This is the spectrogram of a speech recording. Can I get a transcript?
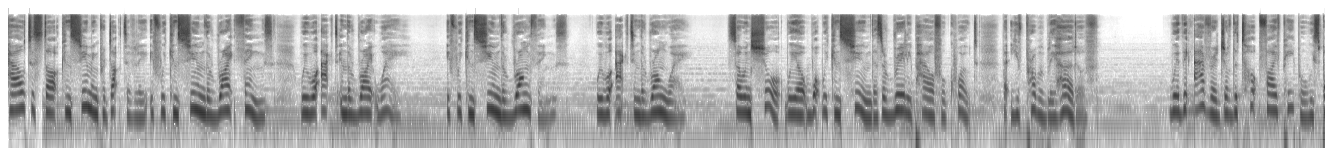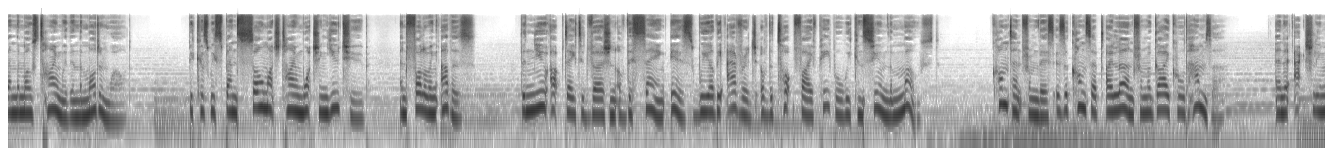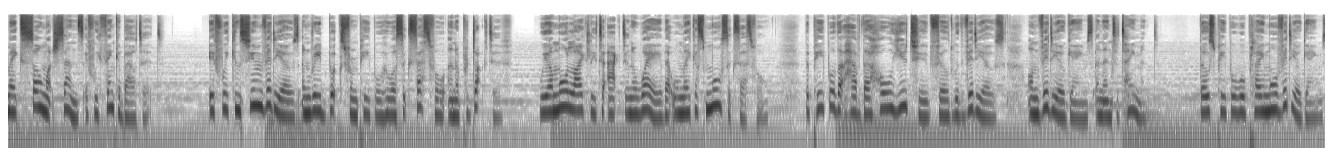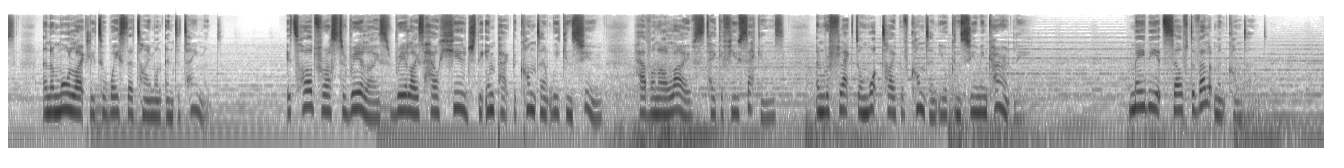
how to start consuming productively. If we consume the right things, we will act in the right way. If we consume the wrong things, we will act in the wrong way. So, in short, we are what we consume. There's a really powerful quote that you've probably heard of. We're the average of the top five people we spend the most time with in the modern world. Because we spend so much time watching YouTube and following others. The new updated version of this saying is we are the average of the top five people we consume the most. Content from this is a concept I learned from a guy called Hamza and it actually makes so much sense if we think about it. If we consume videos and read books from people who are successful and are productive, we are more likely to act in a way that will make us more successful. The people that have their whole YouTube filled with videos on video games and entertainment. Those people will play more video games and are more likely to waste their time on entertainment. It's hard for us to realize realize how huge the impact the content we consume have on our lives. Take a few seconds and reflect on what type of content you're consuming currently. Maybe it's self-development content.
